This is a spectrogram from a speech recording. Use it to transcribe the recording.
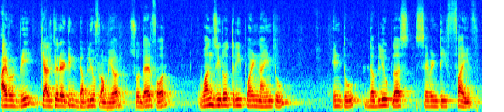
I would be calculating W from here. So therefore 103.92 into W plus 75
